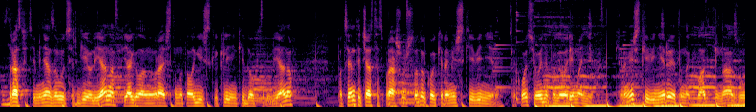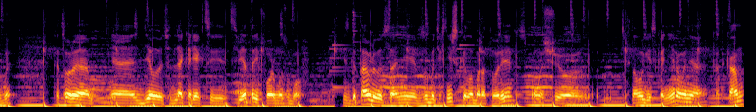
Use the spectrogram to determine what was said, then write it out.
Здравствуйте, меня зовут Сергей Ульянов, я главный врач стоматологической клиники доктор Ульянов. Пациенты часто спрашивают, что такое керамические виниры. Так вот, сегодня поговорим о них. Керамические виниры – это накладки на зубы, которые э, делаются для коррекции цвета и формы зубов. Изготавливаются они в зуботехнической лаборатории с помощью технологии сканирования, каткам.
